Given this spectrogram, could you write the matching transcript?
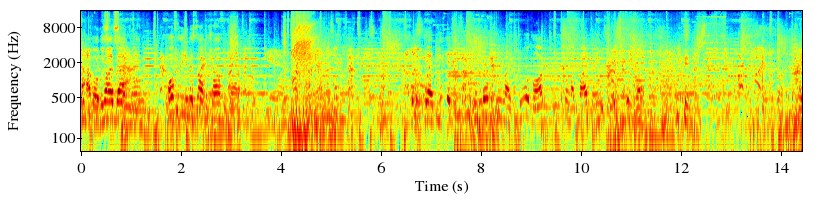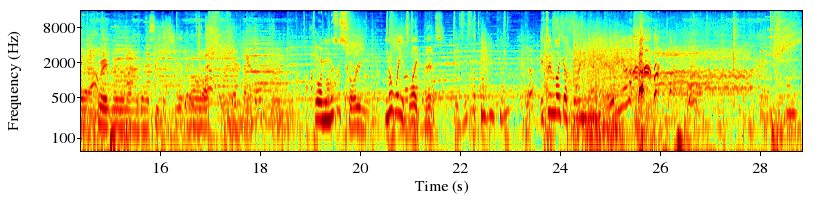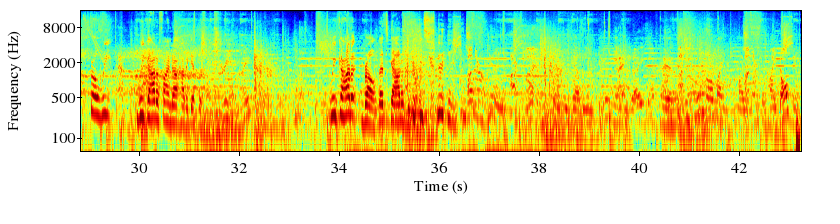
Oh, he's going I'm drive back, man. Hopefully you missed all the traffic. Yeah, if you, if you, go between like 2 o'clock and like 5 to 6, you're fucked. yeah. Wait, no, no, no, I gotta see this. Bro. Well, I mean, this is story mode. No way it's like this. Is this the PvP? It's in like a 3D area? Bro, we we gotta find out how to get this on stream, right? We gotta, bro. That's gotta be on stream. What we do is that we, it's in game, right? Yeah. Put it on my, my, my dolphin.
